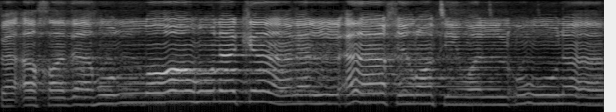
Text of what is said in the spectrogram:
فأخذه الله نكال الآخرة والأولى.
